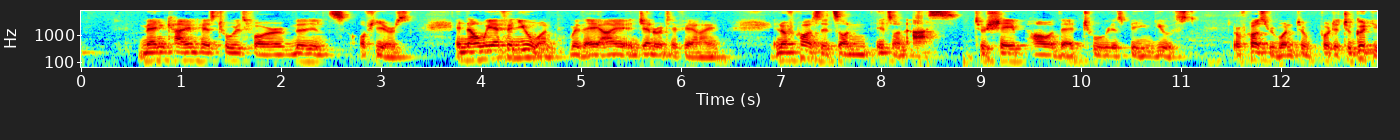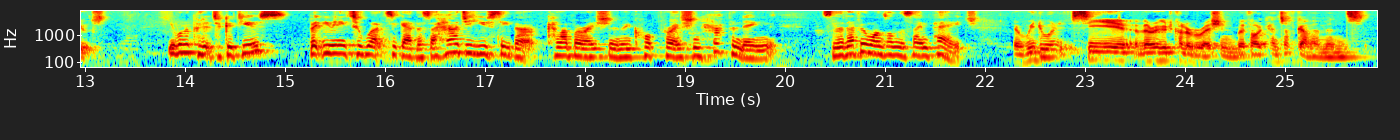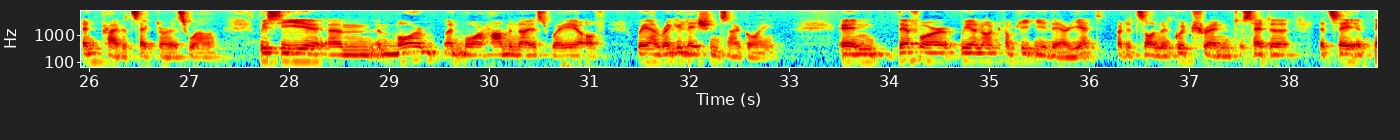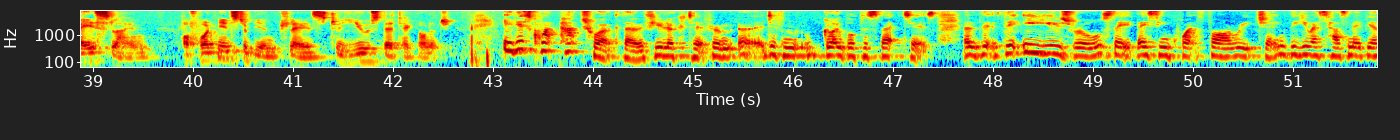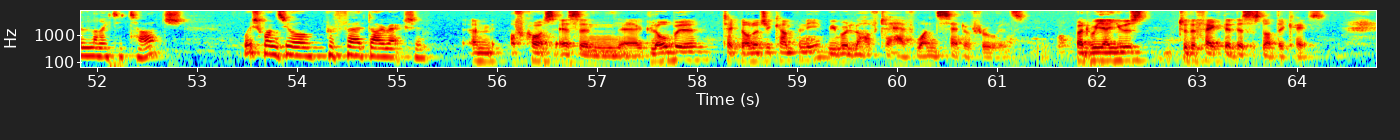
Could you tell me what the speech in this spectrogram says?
mankind has tools for millions of years. And now we have a new one with AI and generative AI. And of course, it's on, it's on us to shape how that tool is being used. Of course, we want to put it to good use. You want to put it to good use? But you need to work together. So, how do you see that collaboration and cooperation happening so that everyone's on the same page? We do see a very good collaboration with all kinds of governments and private sector as well. We see um, a more and more harmonized way of where regulations are going. And therefore, we are not completely there yet, but it's on a good trend to set a, let's say, a baseline of what needs to be in place to use their technology. It is quite patchwork, though, if you look at it from uh, different global perspectives. Uh, the, the, EU's rules, they, they seem quite far reaching. The US has maybe a lighter touch. Which one's your preferred direction? Um, of course, as a uh, global technology company, we would love to have one set of rules. But we are used to the fact that this is not the case.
